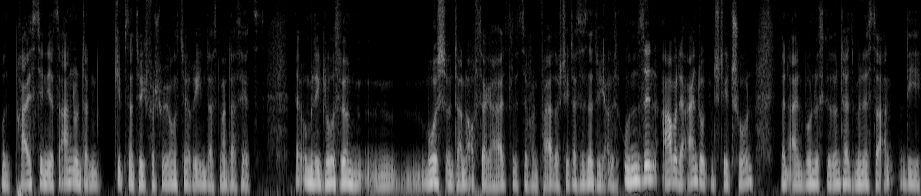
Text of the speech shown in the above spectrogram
und preist den jetzt an und dann gibt es natürlich Verschwörungstheorien, dass man das jetzt äh, unbedingt loswerden muss und dann auf der Gehaltsliste von Pfizer steht. Das ist natürlich alles Unsinn, aber der Eindruck entsteht schon, wenn ein Bundesgesundheitsminister an die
